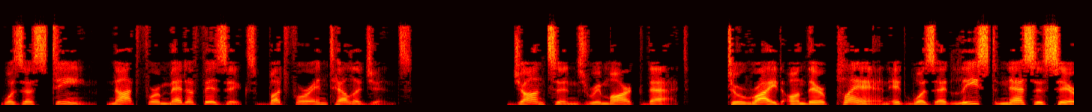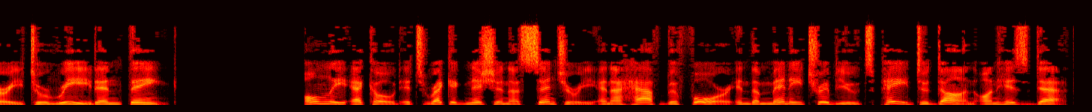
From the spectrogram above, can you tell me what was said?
was a steam, not for metaphysics but for intelligence. Johnson's remark that, "...to write on their plan it was at least necessary to read and think." only echoed its recognition a century and a half before in the many tributes paid to Donne on his death.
